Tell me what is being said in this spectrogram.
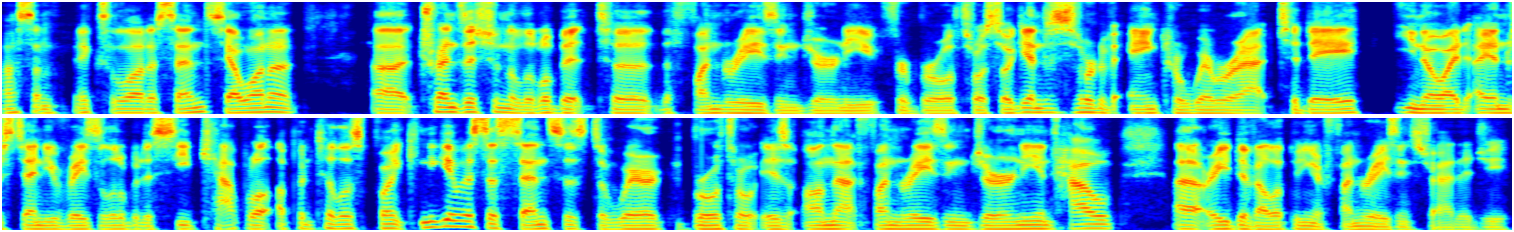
Awesome, makes a lot of sense. I want to uh, transition a little bit to the fundraising journey for Brothrow. So again, just sort of anchor where we're at today. You know, I, I, understand you've raised a little bit of seed capital up until this point. Can you give us a sense as to where Brothrow is on that fundraising journey and how uh, are you developing your fundraising strategy?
